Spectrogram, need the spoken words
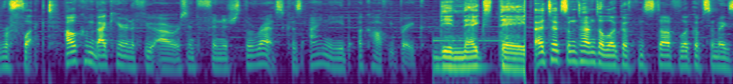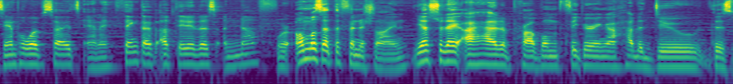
reflect. I'll come back here in a few hours and finish the rest because I need a coffee break. The next day. I took some time to look up some stuff, look up some example websites, and I think I've updated this enough. We're almost at the finish line. Yesterday, I had a problem figuring out how to do this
